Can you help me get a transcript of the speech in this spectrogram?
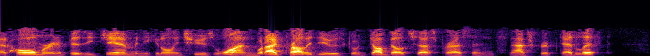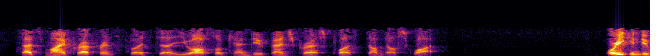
at home or in a busy gym and you can only choose one, what I'd probably do is go dumbbell chest press and snatch grip deadlift. That's my preference, but uh, you also can do bench press plus dumbbell squat. Or you can do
